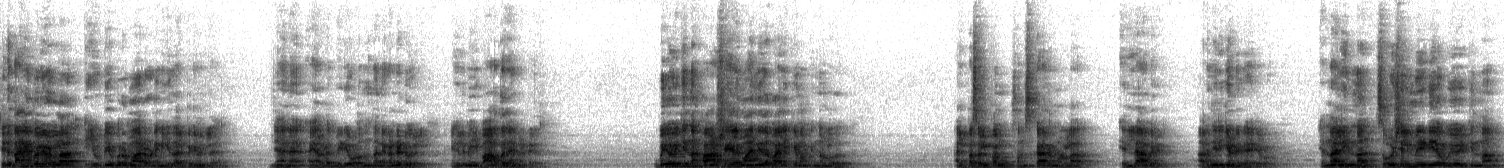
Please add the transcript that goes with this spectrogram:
ചെകുത്താനെ പോലെയുള്ള യൂട്യൂബർമാരോട് എനിക്ക് താല്പര്യമില്ല. ഞാൻ അയാളുടെ വീഡിയോകളൊന്നും തന്നെ കണ്ടിട്ടുമില്ല. എങ്കിലും ഈ വാർത്ത ഞാൻ കണ്ടിരുന്നു. ഉപയോഗിക്കുന്ന ഭാഷയിൽ മാന്യത പാലിക്കണം എന്നുള്ളത് അല്പസ്വല്പം സംസ്കാരമുള്ള എല്ലാവരും അറിഞ്ഞിരിക്കേണ്ട ഒരു കാര്യമാണ്. എന്നാൽ ഇന്ന് സോഷ്യൽ മീഡിയ ഉപയോഗിക്കുന്ന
